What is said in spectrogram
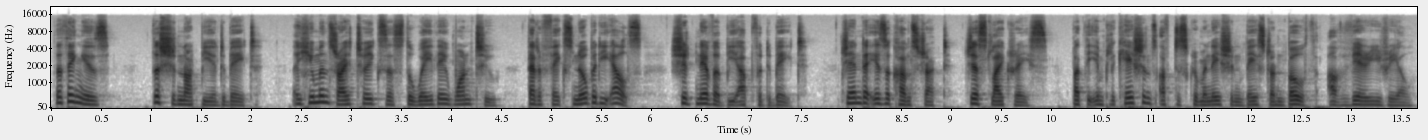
The thing is, this should not be a debate. A human's right to exist the way they want to, that affects nobody else, should never be up for debate. Gender is a construct, just like race, but the implications of discrimination based on both are very real.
